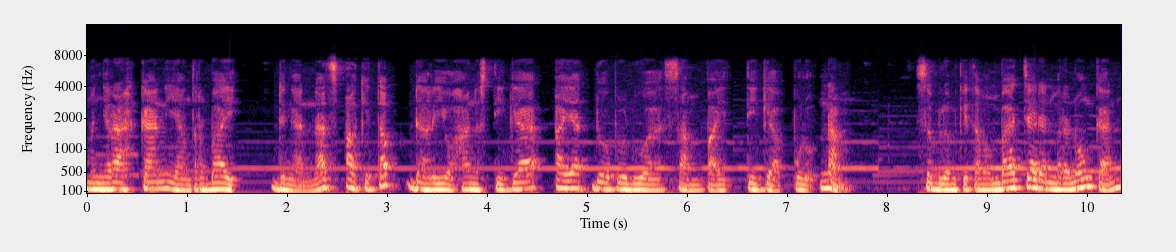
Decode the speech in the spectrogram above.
menyerahkan yang terbaik dengan nats Alkitab dari Yohanes 3 ayat 22 sampai 36. Sebelum kita membaca dan merenungkan,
